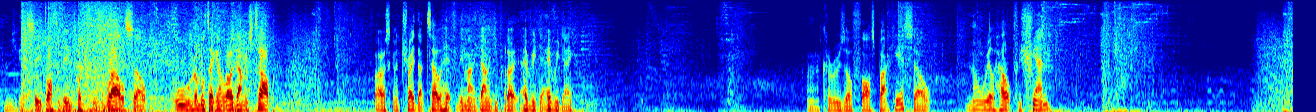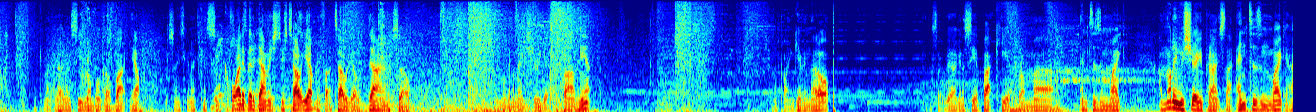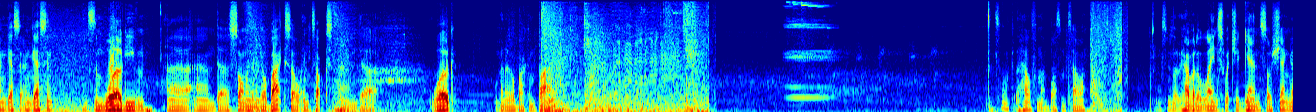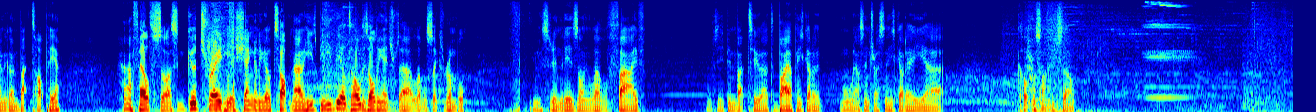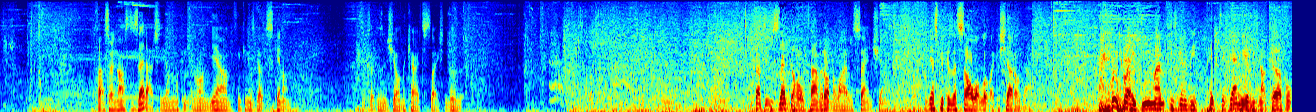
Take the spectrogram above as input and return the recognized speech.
As you can see, bottom being pushed as well, so... Ooh, Rumble taking a lot of damage top. Varus going to trade that tower hit for the amount of damage he put out every day. Every day. Uh, Caruso forced back here, so no real help for Shen. Looking like we are going to see Rumble go back, yep. So he's going to concede quite a bit of damage to his tower. Yep, in fact, the tower goes down, so we're going to make sure he gets the farm here. No point in giving that up. Looks like we are going to see a back here from uh, Enterzonweg. I'm not even sure you pronounce that. Enterzonweg, I'm guessing. I'm guessing. Enterzonwerg even. Uh, and uh, Son are going to go back. So Intox and uh, Werg. We're going to go back and back. Let's look at the health on that bottom tower. It seems like we have had a lane switch again, so Shen going to be going back top here. Half health, so that's a good trade here. Shen going to go top now. He's be, able to hold his hold against uh, level 6 Rumble. Even considering that he is only level 5. Obviously he's been back to uh, to buy up. He's got a... Oh, that's interesting. He's got a uh, cutlass on him, so... In fact, sorry, that's Z actually. I'm looking at the wrong... Yeah, I'm thinking he's got skin on. Looks that doesn't show on the character selection, does it? Fact, it was Z the whole time. I don't know why I was saying Shen. I guess because I saw what looked like a shadow dash. anyway, D-Man is going to be picked again here if he's not careful.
